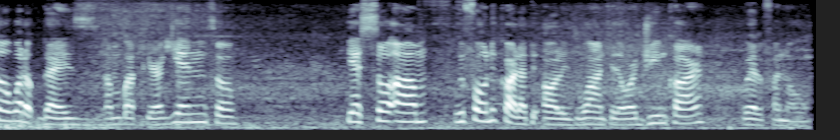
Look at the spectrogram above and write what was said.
So what up, guys? I'm back here again. So yes, so um, we found the car that we always wanted, our dream car. Well, for now,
